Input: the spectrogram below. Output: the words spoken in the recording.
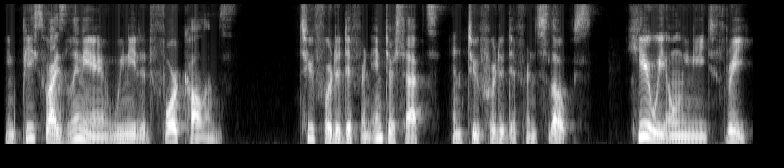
In piecewise linear, we needed four columns, two for the different intercepts and two for the different slopes. Here we only need three.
